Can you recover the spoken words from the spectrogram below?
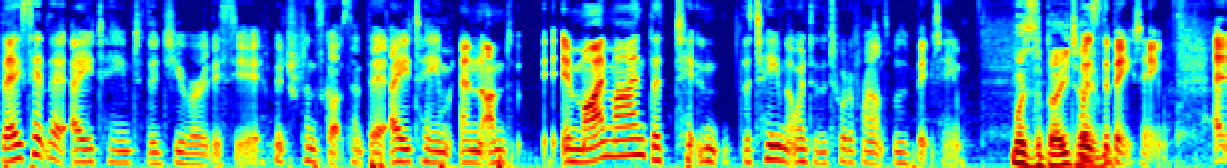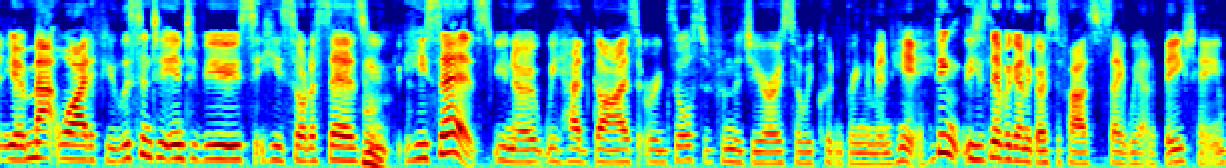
they sent their A team to the Giro this year. Mitchelton Scott sent their A team, and I'm in my mind the te- the team that went to the Tour de France was a B team. Was the B team? was the B team. And you know, Matt White, if you listen to interviews, he sort of says you, hmm. he says, you know, we had guys that were exhausted from the Giro, so we couldn't bring them in here. He didn't. He's never going to go so far as to say we had a B team.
